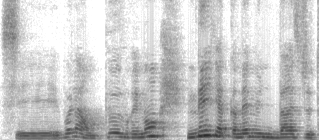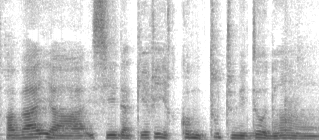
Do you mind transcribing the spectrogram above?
c'est, voilà, on peut vraiment, mais il y a quand même une base de travail à essayer d'acquérir, comme toute méthode, hein,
